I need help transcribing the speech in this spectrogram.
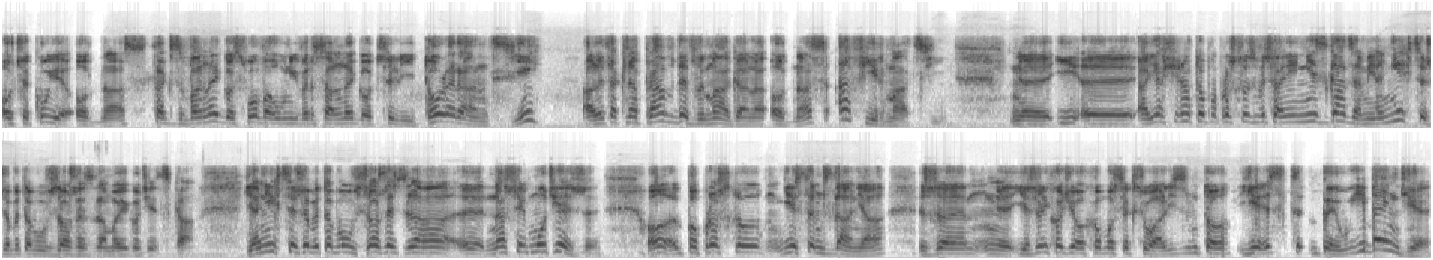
oczekuje od nas tak zwanego słowa uniwersalnego, czyli tolerancji, ale tak naprawdę wymaga na, od nas afirmacji. E, i, e, a ja się na to po prostu zwyczajnie nie zgadzam. Ja nie chcę, żeby to był wzorzec dla mojego dziecka. Ja nie chcę, żeby to był wzorzec dla e, naszej młodzieży. O, po prostu jestem zdania, że jeżeli chodzi o homoseksualizm, to jest, był i będzie.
